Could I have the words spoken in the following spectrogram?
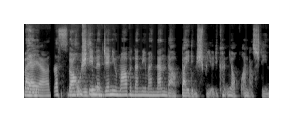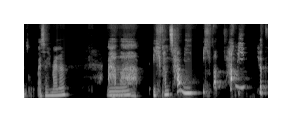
Ja, Weil, ja, das warum stehen denn sowieso. Jenny und Marvin dann nebeneinander bei dem Spiel? Die könnten ja auch woanders stehen, so. Weißt du, was ich meine? Mhm. Aber ich fand's Hammy. Ich fand's Hammy. Ich fand's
